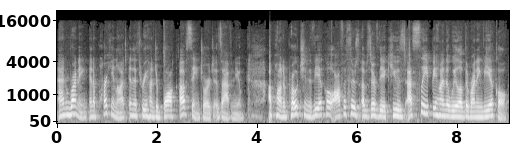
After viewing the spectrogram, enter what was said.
and running in a parking lot in the 300 block of St. George's Avenue. Upon approaching the vehicle, officers observed the accused asleep behind the wheel of the running vehicle.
